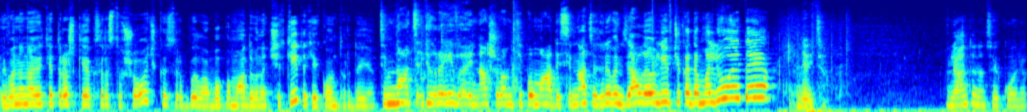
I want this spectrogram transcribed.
І воно навіть є трошки як з розташовочкою зробила, або помаду, вона чіткий такий контур дає. 17 гривень! Наші вам ті помади? 17 гривень взяли олівчика, де малюєте. Дивіться. Гляньте на цей колір.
